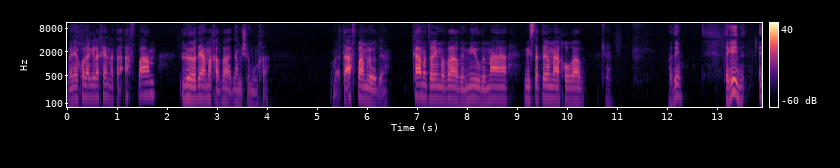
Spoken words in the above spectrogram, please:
ואני יכול להגיד לכם, אתה אף פעם לא יודע מה חווה האדם שמולך. אתה אף פעם לא יודע. כמה דברים עבר ומי הוא ומה מסתתר מאחוריו. כן. מדהים. תגיד, אמ,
